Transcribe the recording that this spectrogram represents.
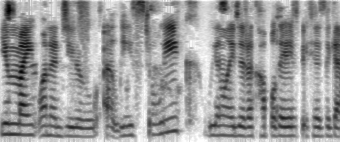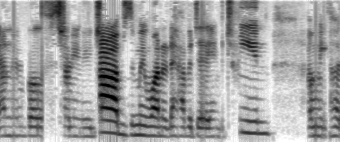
you might want to do at least a week. We only did a couple days because again, we're both starting new jobs and we wanted to have a day in between and we could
